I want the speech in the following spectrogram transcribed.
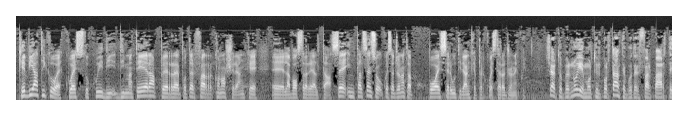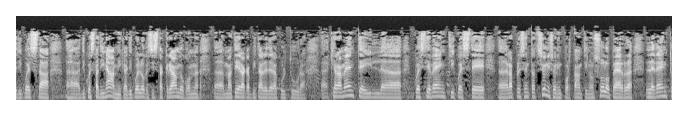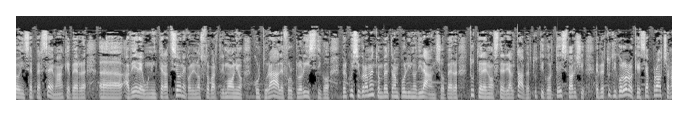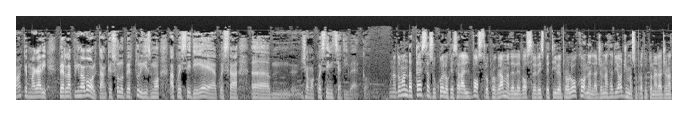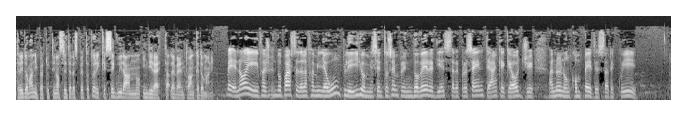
Che viatico è questo qui di, di Matera per poter far conoscere anche eh, la vostra realtà? Se in tal senso questa giornata può essere utile anche per questa ragione qui? Certo, per noi è molto importante poter far parte di questa, uh, di questa dinamica, di quello che si sta creando con uh, Matera Capitale della Cultura. Uh, chiaramente il, questi eventi, queste rappresentazioni sono importanti non solo per l'evento in sé per sé, ma anche per avere un'interazione con il nostro patrimonio culturale, folcloristico, per cui sicuramente un bel trampolino di lancio per tutte le nostre realtà, per tutti i cortei storici e per tutti coloro che si approcciano anche magari per la prima volta, anche solo per turismo, a queste idee, a, questa, eh, diciamo, a queste iniziative. Ecco. Una domanda a testa su quello che sarà il vostro programma delle vostre rispettive Proloco nella giornata di oggi, ma soprattutto nella giornata di domani per tutti i nostri telespettatori che seguiranno in diretta l'evento anche domani. Beh, noi facendo parte della famiglia Umpli, io mi sento sempre in dovere di essere presente, anche che oggi a noi non compete stare qui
